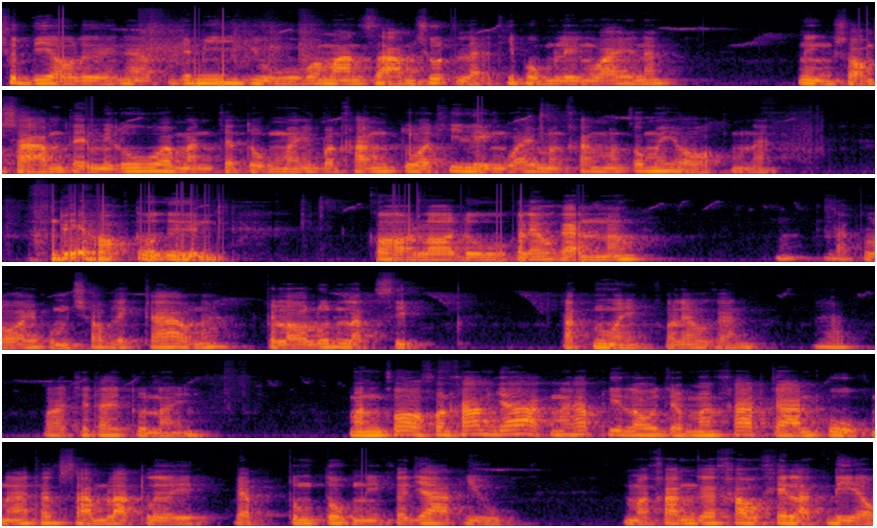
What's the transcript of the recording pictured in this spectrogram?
ชุดเดียวเลยนะครับ จะมีอยู่ประมาณสามชุดแหละที่ผมเล็งไว้นะหนึ่งสองสามแต่ไม่รู้ว่ามันจะตรงไหมบางครั้งตัวที่เล็งไว้บางครั้งมันก็ไม่ออกนะไม่ออกตัวอื่น ก็รอดูก็แล้วกันเนาะ หลักร้อยผมชอบเลขเก้านะ ไปรอรุ่นหลักสิบหลักหน่วยก็แล้วกันนะครับ ว่าจะได้ตัวไหน มันก็ค่อนข้างยากนะครับ ที่เราจะมาคาดการถูกนะ ทั้งสามหลักเลยแบบตรงๆนี่ก็ยากอยู่บางครั้งก็เข้าแค่หลักเดียว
